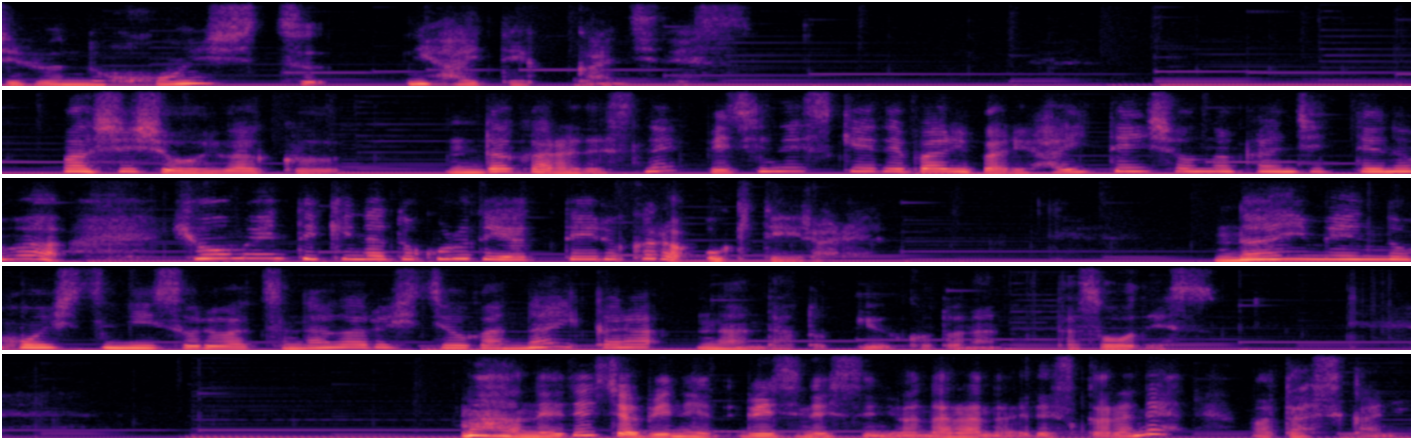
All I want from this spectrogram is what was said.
自分の本質に入っていく感じです。まあ師匠曰くだからですね、ビジネス系でバリバリハイテンションな感じっていうのは表面的なところでやっているから起きていられる。内面の本質にそれはつながる必要がないからなんだということなんだそうです。まあ、寝てちゃビジネスにはならないですからね。まあ、確かに。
